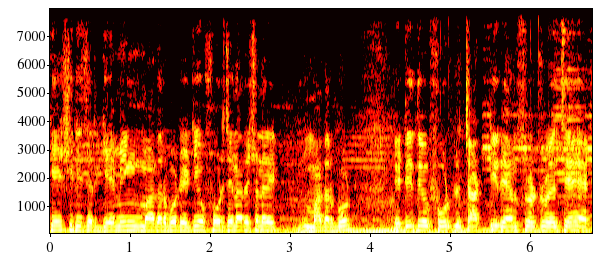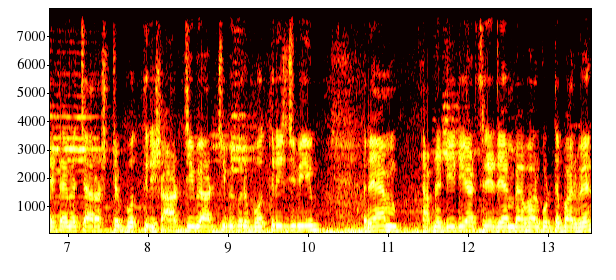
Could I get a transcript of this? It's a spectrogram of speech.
K সিরিজের গেমিং মাদারবোর্ড এটিও ফোর জেনারেশনের মাদারবোর্ড এটিতেও ফোর চারটি র্যাম স্লট রয়েছে। অ্যাট এ টাইমে চার অষ্টে বত্রিশ, আট জিবি আট জিবি করে বত্রিশ জিবি র্যাম আপনি ডিডিআর থ্রি র্যাম ব্যবহার করতে পারবেন।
